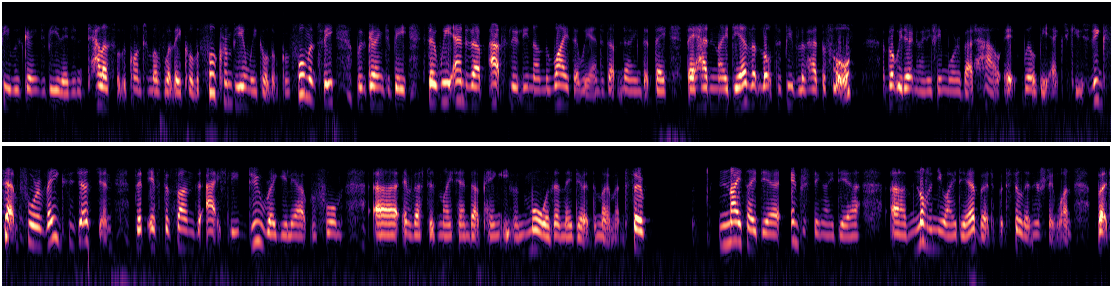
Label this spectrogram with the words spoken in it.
fee was going to be. They didn't tell us what the quantum of what they call the fulcrum fee and we call the performance fee was going to be. So we ended up absolutely none the wiser. We ended up knowing that they, they had an idea that lots of people have had before, but we don't know anything more about how it will be executed, except for a vague suggestion that if the funds actually do regularly outperform, uh, investors might end up paying even more than they do at the moment. So nice idea, interesting idea, um, not a new idea, but but still an interesting one. But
